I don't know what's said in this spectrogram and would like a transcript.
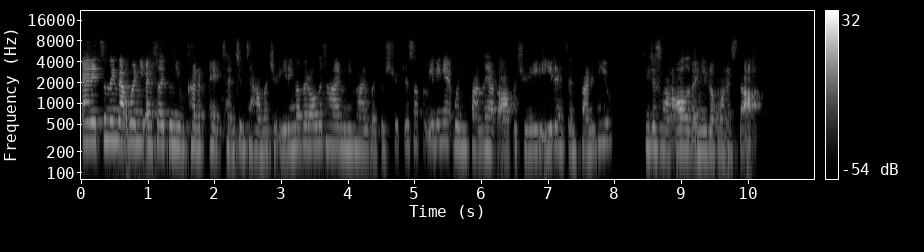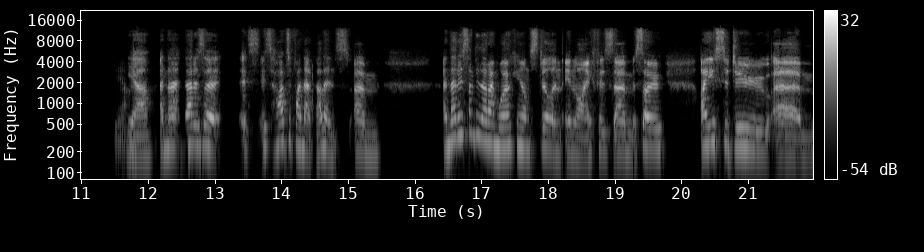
and it's something that when you i feel like when you kind of pay attention to how much you're eating of it all the time and you kind of like restrict yourself from eating it when you finally have the opportunity to eat it it's in front of you you just want all of it and you don't want to stop. Yeah. Yeah. And that that is a it's it's hard to find that balance. Um and that is something that i'm working on still in in life is um so i used to do um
